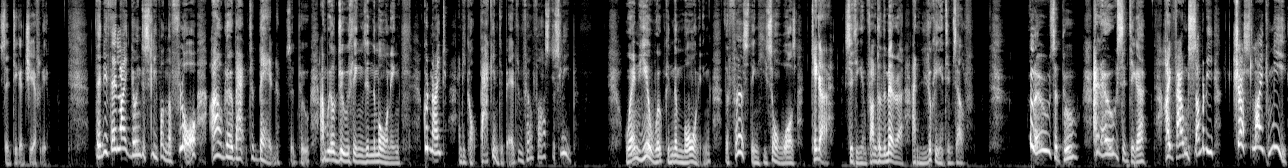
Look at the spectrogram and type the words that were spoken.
said Tigger cheerfully. Then, if they like going to sleep on the floor, I'll go back to bed, said Pooh, and we'll do things in the morning. Good night. And he got back into bed and fell fast asleep. When he awoke in the morning, the first thing he saw was Tigger sitting in front of the mirror and looking at himself. Hello, said Pooh. Hello, said Tigger. I found somebody just like me.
